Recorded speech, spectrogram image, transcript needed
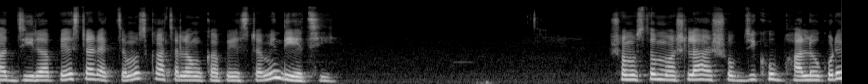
আর জিরা পেস্ট আর এক চামচ কাঁচা লঙ্কা পেস্ট আমি দিয়েছি। সমস্ত মশলা আর সবজি খুব ভালো করে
